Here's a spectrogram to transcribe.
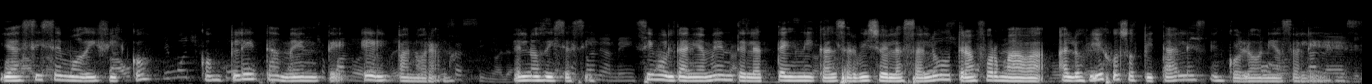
Y así se modificó completamente el panorama. Él nos dice así, simultáneamente la técnica al servicio de la salud transformaba a los viejos hospitales en colonias alegres,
